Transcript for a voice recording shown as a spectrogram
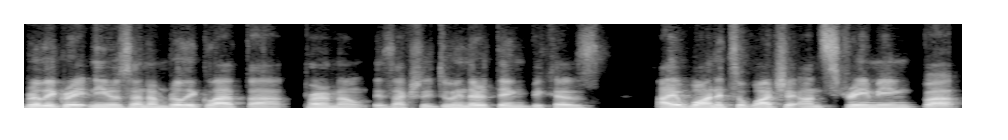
really great news. And I'm really glad that Paramount is actually doing their thing because I wanted to watch it on streaming, but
